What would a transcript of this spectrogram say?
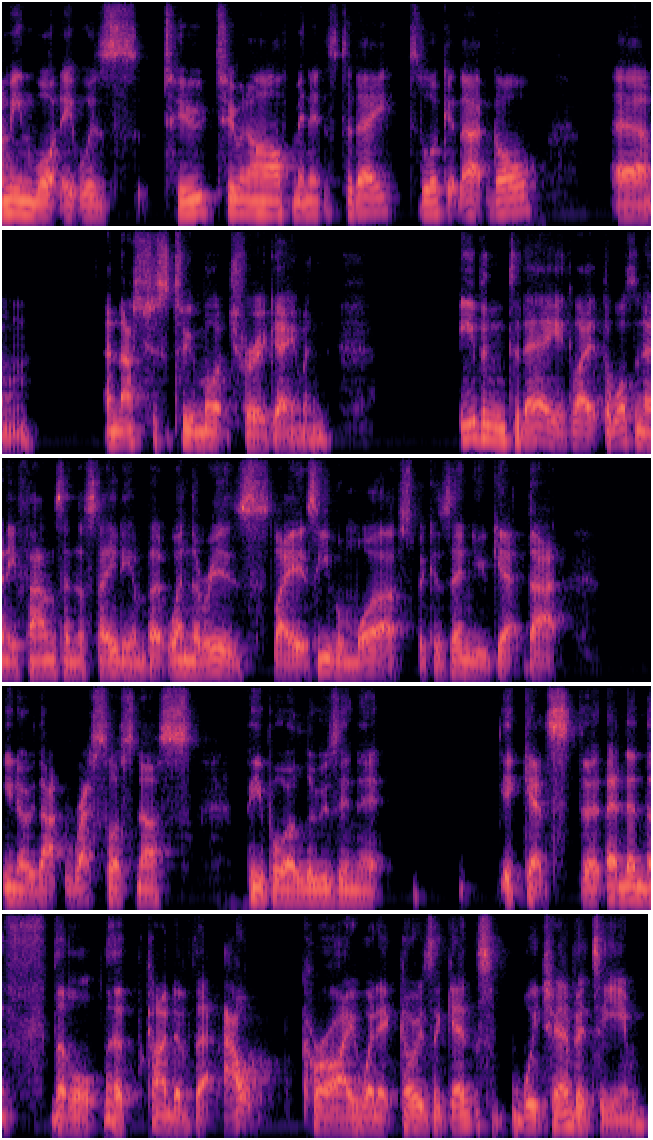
I mean, what it was two, two and a half minutes today to look at that goal. Um, and that's just too much for a game. And even today, like there wasn't any fans in the stadium, but when there is, like it's even worse because then you get that, you know, that restlessness. People are losing it. It gets the, and then the little, the kind of the outcry when it goes against whichever team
